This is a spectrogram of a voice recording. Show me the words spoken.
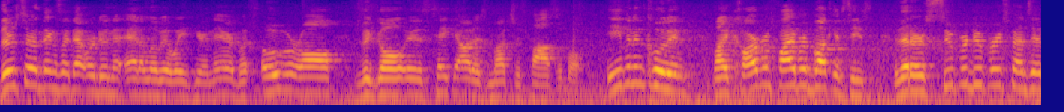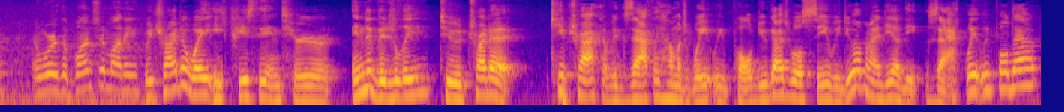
there's certain things like that we're doing to add a little bit of weight here and there, but overall the goal is take out as much as possible, even including my carbon fiber bucket seats that are super duper expensive and worth a bunch of money. We tried to weigh each piece of the interior individually to try to keep track of exactly how much weight we pulled. You guys will see we do have an idea of the exact weight we pulled out.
